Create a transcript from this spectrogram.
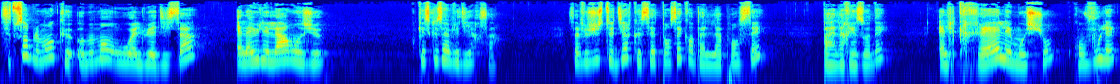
c'est tout simplement qu'au moment où elle lui a dit ça, elle a eu les larmes aux yeux. Qu'est-ce que ça veut dire ça? Ça veut juste dire que cette pensée, quand elle l'a pensée, bah, elle résonnait. Elle créait l'émotion qu'on voulait.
